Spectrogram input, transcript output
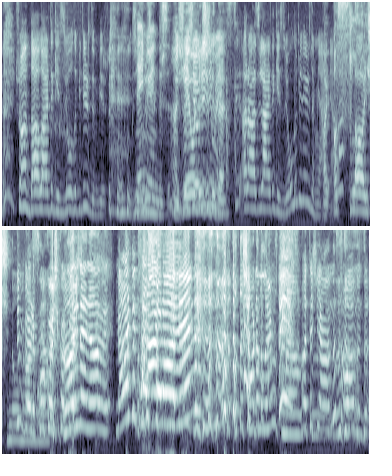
Şu an dağlarda geziyor olabilirdim bir jeoloji- mühendisi? Ha, jeoloji bir de. mühendisi. Arazilerde geziyor olabilirdim yani. Ay Ama asla işin olmaz böyle ya. kokoş kokoş? Aynen abi. Nerede taşlar abi? O taşı oradan alır mısın? Ateş yalnız olmadı.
